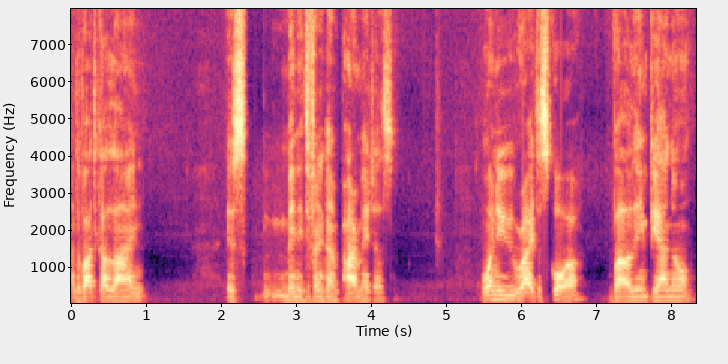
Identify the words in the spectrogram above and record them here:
And the vertical line is many different kind of parameters. When you write a score, violin, piano,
